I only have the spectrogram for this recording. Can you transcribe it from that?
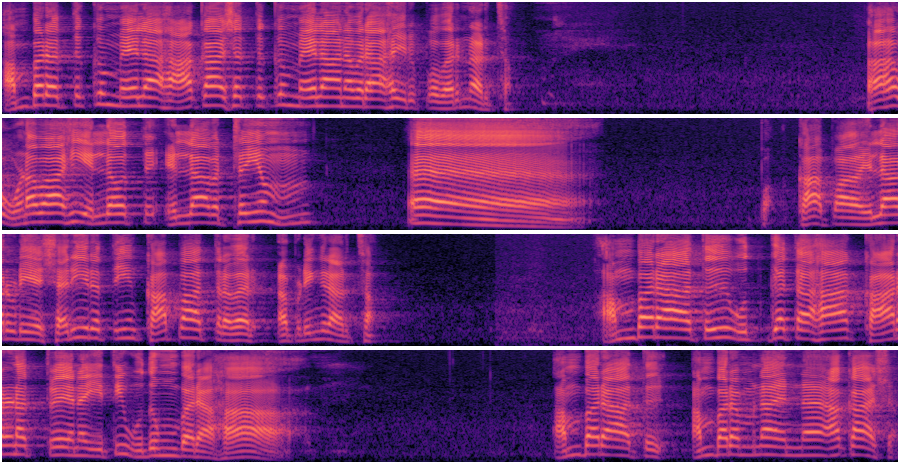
அம்பரத்துக்கும் மேலாக ஆகாசத்துக்கும் மேலானவராக இருப்பவர்னு அர்த்தம். ஆக உணவாகி எல்லோத்த எல்லாவற்றையும் காப்பா எல்லாருடைய சரீரத்தையும் காப்பாற்றுறவர் அப்படிங்கிற அர்த்தம். அம்பராத்து உத்கதா காரணத்வேன இது உதும்பரஹா. அம்பராத்து அம்பரம்னா என்ன? ஆகாசம்.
